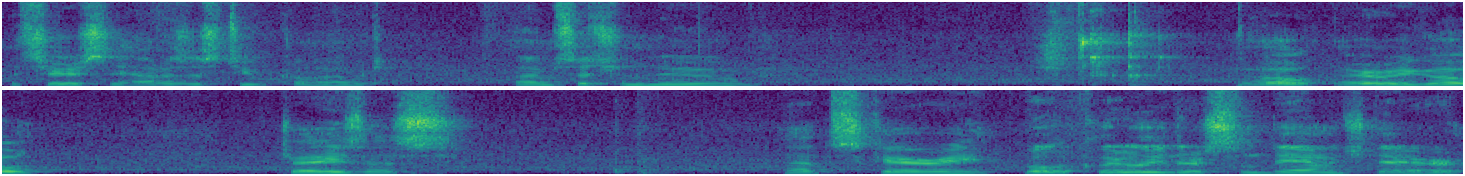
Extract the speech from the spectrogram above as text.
But seriously, how does this tube come out? I'm such a noob. Oh, there we go. Jesus. That's scary. Well, clearly there's some damage there.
